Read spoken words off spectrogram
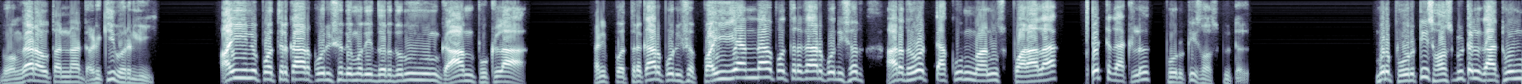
भोंगा राऊतांना धडकी भरली. ऐन पत्रकार परिषदेमध्ये दरदरून घाम फुटला. आणि पत्रकार परिषद पहिल्यांदा पत्रकार परिषद अर्धवट टाकून माणूस पळाला थेट गाठलं फोर्टिस हॉस्पिटल. बरं फोर्टिस हॉस्पिटल गाठून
